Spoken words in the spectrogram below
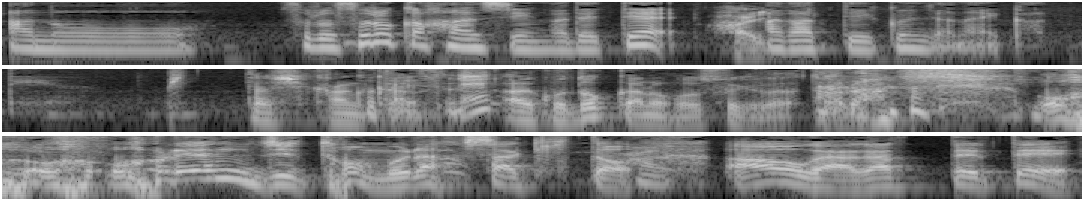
あのー、そろそろ下半身が出て、上がっていくんじゃないかっていう。たしカンカンです。ですね、あれ、これどっかの放送局だったから オレンジと紫と青が上がってて、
